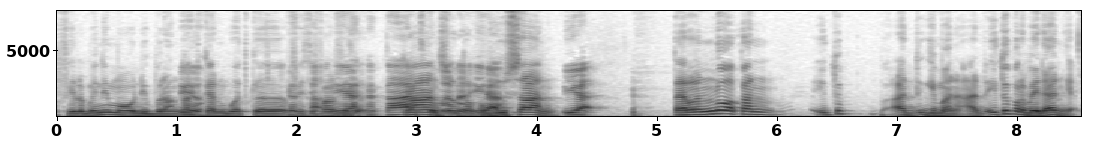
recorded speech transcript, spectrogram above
film ini mau diberangkatkan buat ke, Ke- festival iya, ke Cannes, atau ke iya. Busan, iya talent lu akan itu ada gimana? Ada, itu perbedaan nggak?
